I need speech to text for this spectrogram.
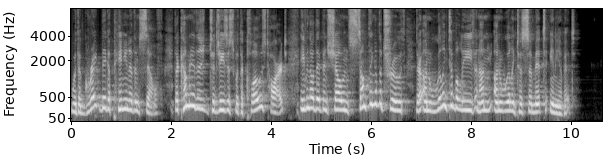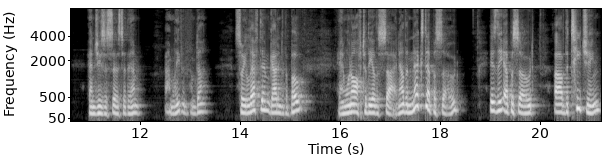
with a great big opinion of themselves. They're coming to, the, to, Jesus with a closed heart. Even though they've been shown something of the truth, they're unwilling to believe and un, unwilling to submit to any of it. And Jesus says to them, I'm leaving, I'm done. So he left them, got into the boat, and went off to the other side. Now, the next episode is the episode of the teaching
